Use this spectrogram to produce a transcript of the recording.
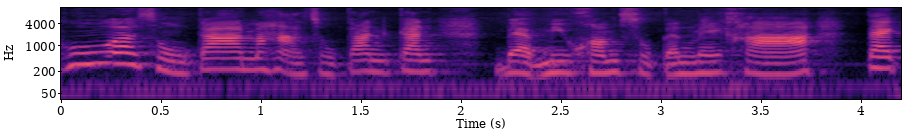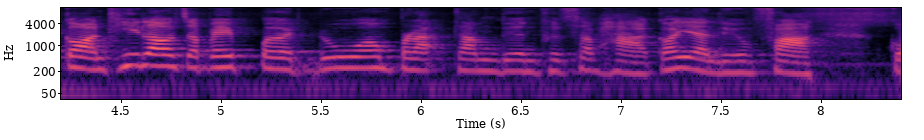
ทั่วสงการมาหารสงการกันแบบมีความสุขกันไหมคะ แต่ก่อนที่เราจะไปเปิดดวงประจำเดือนพฤษภาก็อย่าลืมฝากก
